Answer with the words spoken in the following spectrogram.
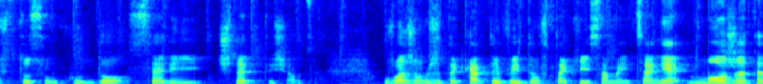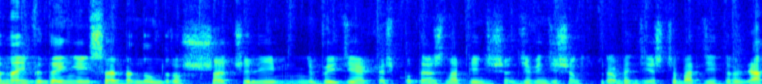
w stosunku do serii 4000. Uważam, że te karty wyjdą w takiej samej cenie. Może te najwydajniejsze będą droższe, czyli wyjdzie jakaś potężna 50-90, która będzie jeszcze bardziej droga,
